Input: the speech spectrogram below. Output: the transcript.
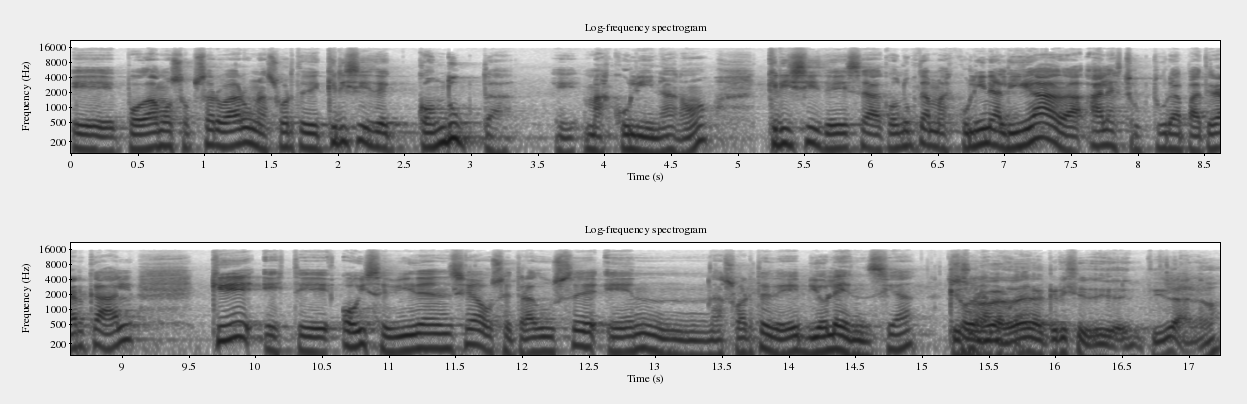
eh, podamos observar una suerte de crisis de conducta eh, masculina, ¿no? crisis de esa conducta masculina ligada a la estructura patriarcal que este, hoy se evidencia o se traduce en una suerte de violencia. Que es una verdadera crisis de identidad, ¿no?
